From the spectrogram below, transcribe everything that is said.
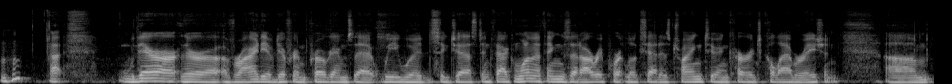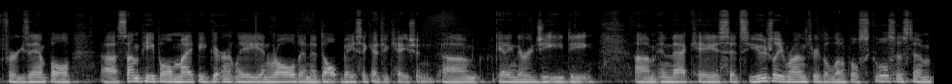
Mm-hmm. Uh, there are there are a variety of different programs that we would suggest. In fact, one of the things that our report looks at is trying to encourage collaboration. Um, for example, uh, some people might be currently enrolled in adult basic education, um, getting their GED. Um, in that case, it's usually run through the local school system.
